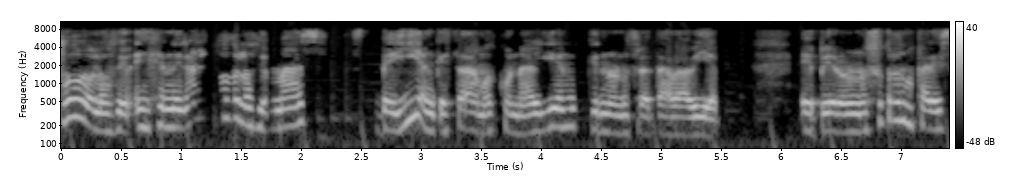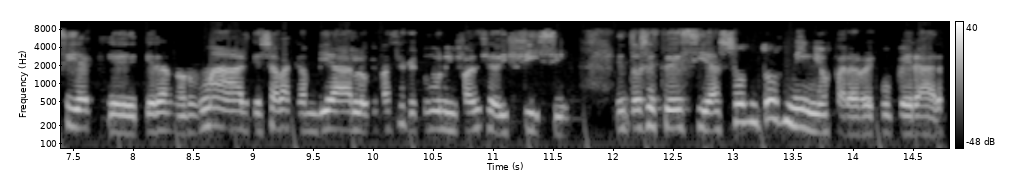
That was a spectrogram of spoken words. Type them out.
todos los en general todos los demás veían que estábamos con alguien que no nos trataba bien. Eh, pero a nosotros nos parecía que, era normal, que ya va a cambiar, lo que pasa es que tuvo una infancia difícil. Entonces te decía, son dos niños para recuperar.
